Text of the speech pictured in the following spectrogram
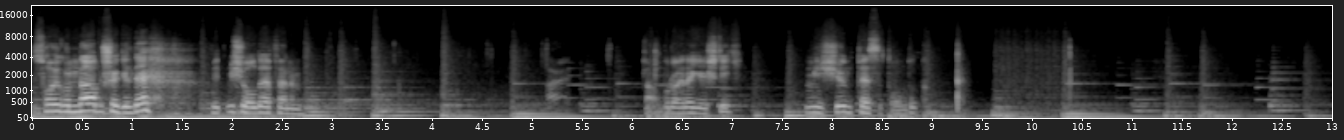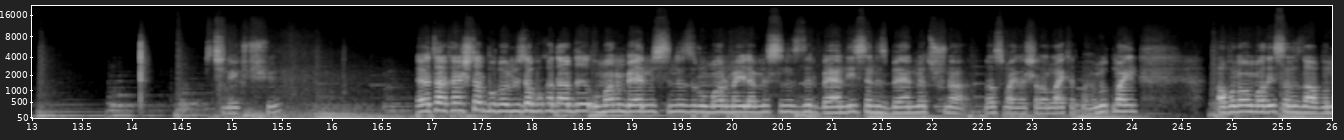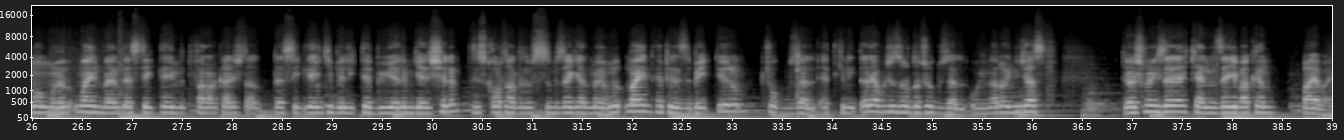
Soygunda bu şekilde bitmiş oldu efendim. Buraya da geçtik. Mission Passed olduk. İçine küçüğü. Evet arkadaşlar bu bölümümüzde bu kadardı. Umarım beğenmişsinizdir. Umarım eğlenmişsinizdir. Beğendiyseniz beğenme tuşuna basmayın aşağıdan like atmayı unutmayın. Abone olmadıysanız da abone olmayı unutmayın. Beni destekleyin lütfen arkadaşlar. Destekleyin ki birlikte büyüyelim, gelişelim. Discord adresimize gelmeyi unutmayın. Hepinizi bekliyorum. Çok güzel etkinlikler yapacağız orada. Çok güzel oyunlar oynayacağız. Görüşmek üzere. Kendinize iyi bakın. Bay bay.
